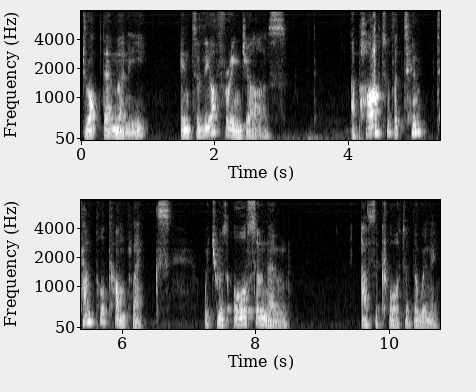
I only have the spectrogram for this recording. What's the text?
dropped their money into the offering jars, a part of the temple complex which was also known as the Court of the Women.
